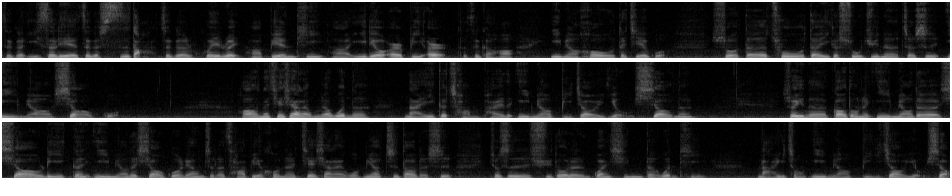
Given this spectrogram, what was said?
这个以色列这个施打这个辉瑞啊 B N T 啊一六二 B 二的这个哈疫苗后的结果，所得出的一个数据呢，则是疫苗效果。好，那接下来我们要问呢？哪一个厂牌的疫苗比较有效呢？所以呢，搞懂了疫苗的效力跟疫苗的效果两者的差别后呢，接下来我们要知道的是，就是许多人关心的问题：哪一种疫苗比较有效？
